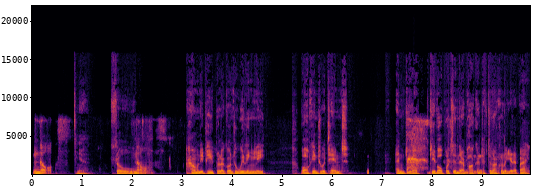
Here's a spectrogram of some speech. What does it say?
No. Yeah. So no. How many people are going to willingly walk into a tent and give up give up what's in their pocket if they're not going to get it back?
